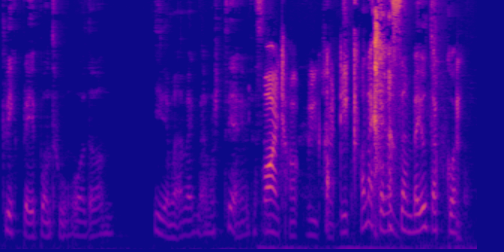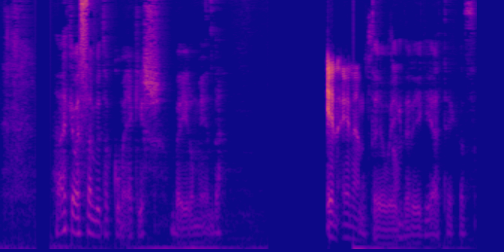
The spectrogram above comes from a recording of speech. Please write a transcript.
clickplay.hu oldalon írja már meg, mert most tényleg mit eszembe. Majd, ha működik. Ha nekem eszembe jut, akkor ha nekem eszembe jut, akkor megyek is beírom én, de Én, én nem nem te jó ég, de régi játék az.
